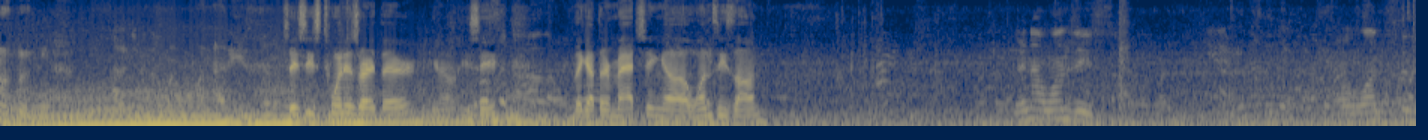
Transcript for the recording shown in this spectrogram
I don't even know what, what that is. JC's twin is right there. You know, you see? They got their matching uh, onesies on. They're not onesies. They're one suits.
